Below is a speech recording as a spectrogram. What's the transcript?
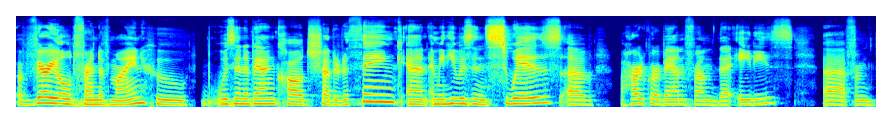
a very old friend of mine, who was in a band called Shudder to Think, and I mean, he was in Swiz, a hardcore band from the '80s, uh, from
